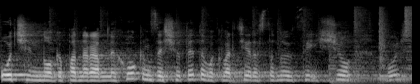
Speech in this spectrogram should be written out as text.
Очень много панорамных окон. За счет этого квартира становится еще больше.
